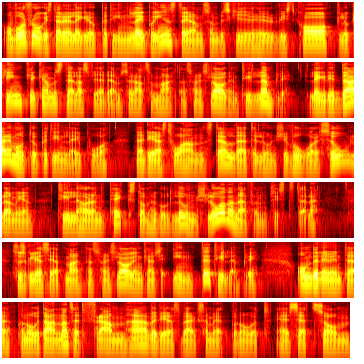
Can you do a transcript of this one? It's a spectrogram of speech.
Om vår frågeställare lägger upp ett inlägg på Instagram som beskriver hur visst kakel och klinker kan beställas via dem så är alltså marknadsföringslagen tillämplig. Lägger det däremot upp ett inlägg på när deras två anställda äter lunch i vårsolen med en tillhörande text om hur god lunchlådan är från ett visst ställe så skulle jag säga att marknadsföringslagen kanske inte är tillämplig. Om det nu inte på något annat sätt framhäver deras verksamhet på något eh, sätt som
